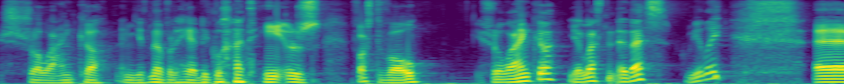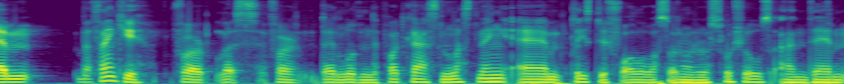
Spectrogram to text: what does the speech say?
Sri Lanka and you've never heard of Gladiators, first of all, Sri Lanka, you're listening to this, really? Um, but thank you for for downloading the podcast and listening. Um, please do follow us on our socials and um,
